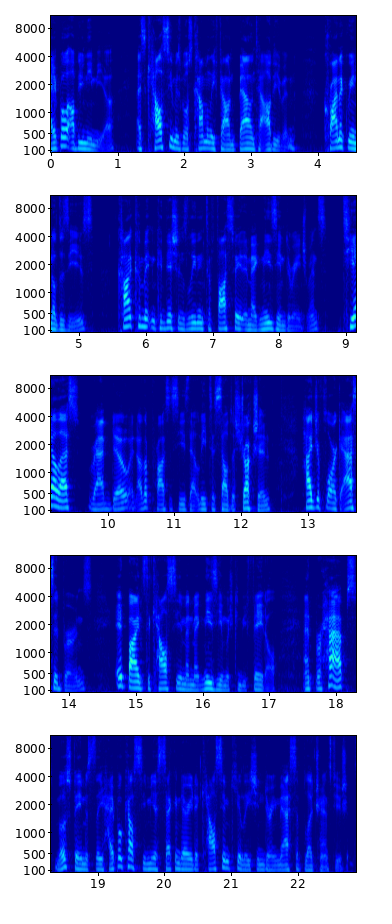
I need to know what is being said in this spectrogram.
hypoalbuminemia, as calcium is most commonly found bound to albumin, chronic renal disease, concomitant conditions leading to phosphate and magnesium derangements, TLS, rhabdo, and other processes that lead to cell destruction, hydrofluoric acid burns, it binds to calcium and magnesium, which can be fatal, and perhaps, most famously, hypocalcemia secondary to calcium chelation during massive blood transfusions.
